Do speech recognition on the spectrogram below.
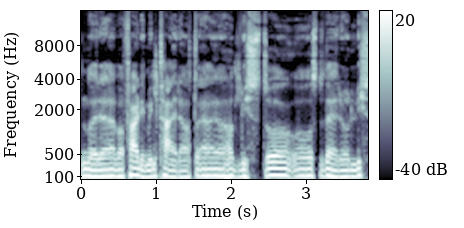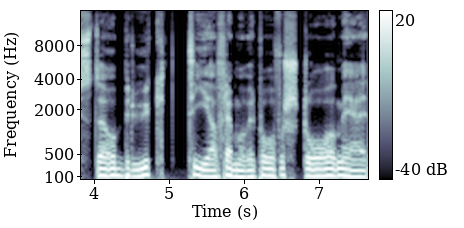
når jeg var ferdig i militæret, at jeg hadde lyst til å, å studere og lyst til å bruke tida fremover på å forstå mer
